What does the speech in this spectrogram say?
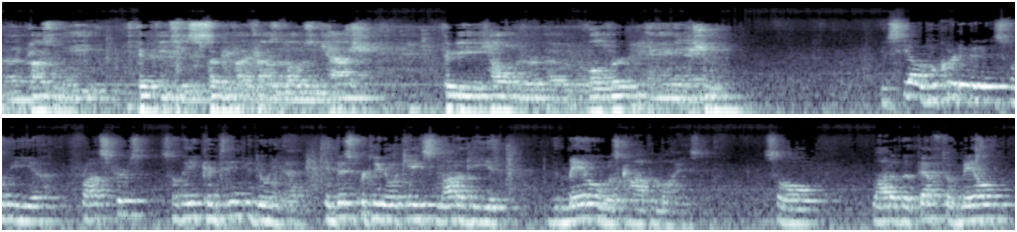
uh, approximately fifty to seventy-five thousand dollars in cash, thirty-eight caliber uh, revolver and ammunition. You see how lucrative it is for the uh, fraudsters? So they continue doing that. In this particular case, a lot of the, the mail was compromised. So a lot of the theft of mail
